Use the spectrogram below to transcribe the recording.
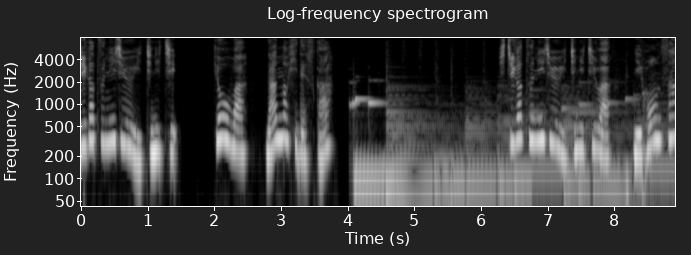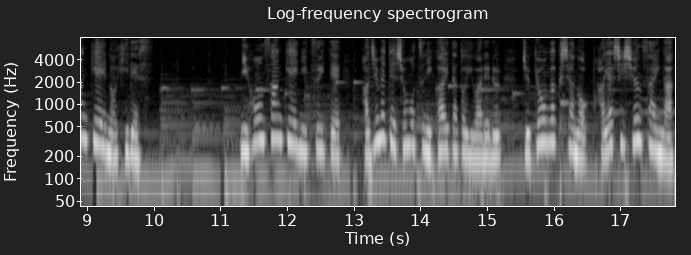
7月21日、今日は何の日ですか ?7 月21日は日本三景の日です。日本三景について初めて書物に書いたと言われる儒教学者の林俊斎が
